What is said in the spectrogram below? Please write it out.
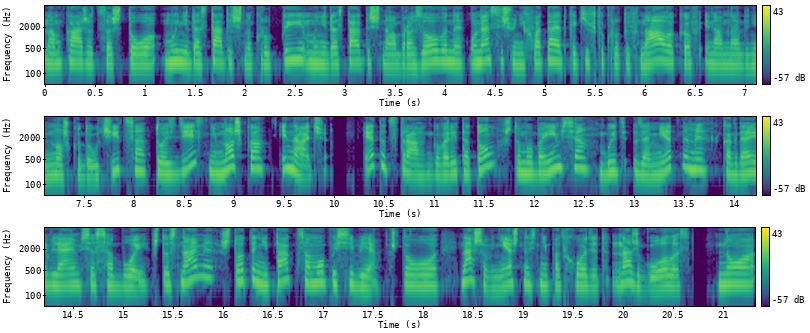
нам кажется, что мы недостаточно круты, мы недостаточно образованы, у нас еще не хватает каких-то крутых навыков, и нам надо немножко доучиться, то здесь немножко иначе. Этот страх говорит о том, что мы боимся быть заметными, когда являемся собой, что с нами что-то не так само по себе, что наша внешность не подходит, наш голос, Но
